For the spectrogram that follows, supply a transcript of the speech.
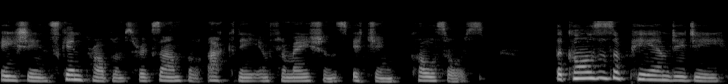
18. Skin problems, for example, acne, inflammations, itching, cold sores. The causes of PMDD.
